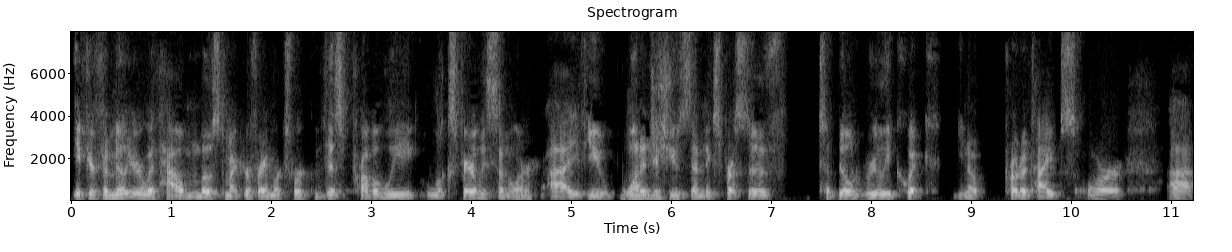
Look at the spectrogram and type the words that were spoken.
If you're familiar with how most micro frameworks work, this probably looks fairly similar. Uh, if you want to just use Zend Expressive to build really quick, you know, prototypes or uh,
